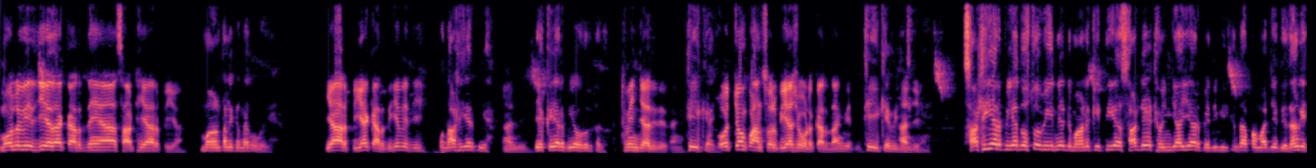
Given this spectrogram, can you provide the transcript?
ਮੁੱਲ ਵੀਰ ਜੀ ਇਹਦਾ ਕਰਦੇ ਆ 60000 ਰੁਪਇਆ ਮਾਨਤਾਨ ਕਿੰਨਾ ਕੁ ਹੋਊਗਾ ਜੀ? 1000 ਰੁਪਿਆ ਕਰ ਦਈਏ ਵੀਰ ਜੀ। 59000 ਰੁਪਏ ਹਾਂਜੀ। 1000 ਰੁਪਏ ਹੋਰ ਕਰੋ 58 ਦੀ ਦੇ ਦਾਂਗੇ। ਠੀਕ ਹੈ ਜੀ। ਉਹ ਚੋਂ 500 ਰੁਪਿਆ ਛੋਟ ਕਰ ਦਾਂਗੇ ਵੀਰ ਜੀ। ਠੀਕ ਹੈ ਵੀਰ ਜੀ। ਹਾਂਜੀ। 60000 ਰੁਪਏ ਦੋਸਤੋ ਵੀਰ ਨੇ ਡਿਮਾਂਡ ਕੀਤੀ ਆ। 58500 ਰੁਪਏ ਦੀ ਵੀਰ ਕਹਿੰਦਾ ਆਪਾਂ ਮੱਝ ਦੇ ਦਾਂਗੇ।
